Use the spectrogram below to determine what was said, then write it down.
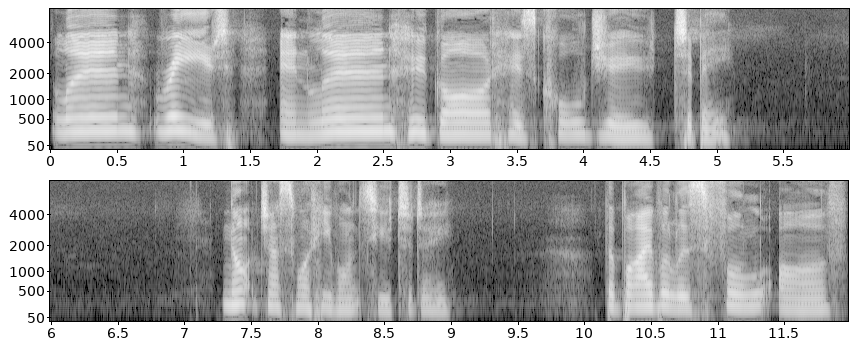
Learn, read, and learn who God has called you to be. Not just what He wants you to do. The Bible is full of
